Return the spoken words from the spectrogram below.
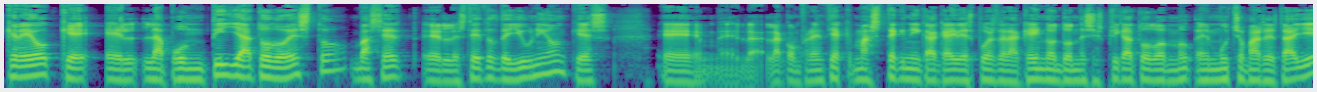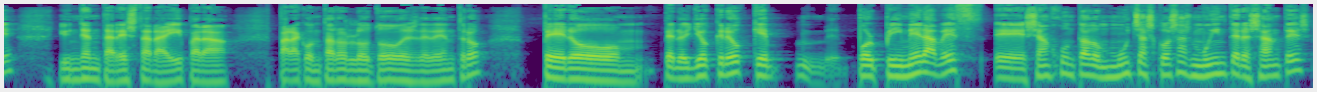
creo que la puntilla a todo esto va a ser el State of the Union, que es eh, la, conferencia más técnica que hay después de la Keynote, donde se explica todo en mucho más detalle. Yo intentaré estar ahí para, para contároslo todo desde dentro. Pero, pero yo creo que mm, por primera vez eh, se han juntado muchas cosas muy interesantes.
